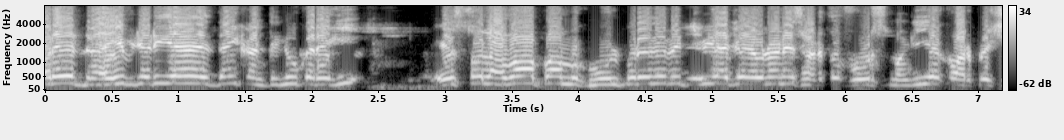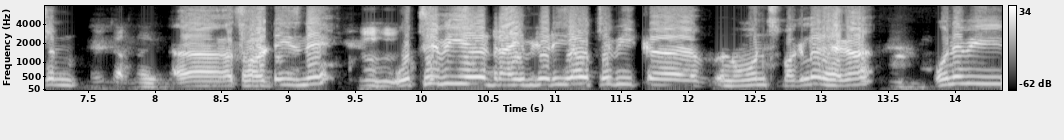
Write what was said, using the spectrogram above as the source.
ਔਰ ਇਹ ਡਰਾਈਵ ਜਿਹੜੀ ਹੈ ਇਦਾਂ ਹੀ ਕੰਟੀਨਿਊ ਕਰੇਗੀ। ਇਸ ਤੋਂ ਇਲਾਵਾ ਆਪਾਂ ਮਕਬੂਲਪੁਰੇ ਦੇ ਵਿੱਚ ਵੀ ਅੱਜ ਉਹਨਾਂ ਨੇ ਸਾਡੇ ਤੋਂ ਫੋਰਸ ਮੰਗੀ ਹੈ ਕਾਰਪੋਰੇਸ਼ਨ ਅਥਾਰਟੀਆਂ ਨੇ। ਉੱਥੇ ਵੀ ਇਹ ਡਰਾਈਵ ਜਿਹੜੀ ਹੈ, ਉੱਥੇ ਵੀ ਇੱਕ ਨੋਨ ਸਮਗਲਰ ਹੈਗਾ। ਉਹਨੇ ਵੀ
